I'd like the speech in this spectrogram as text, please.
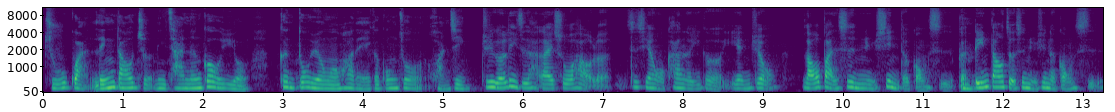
主管领导者，你才能够有更多元文化的一个工作环境。举个例子来说好了，之前我看了一个研究，老板是女性的公司，领导者是女性的公司，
